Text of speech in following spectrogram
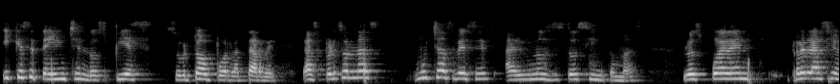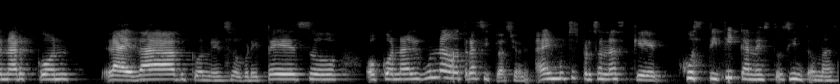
y que se te hinchen los pies, sobre todo por la tarde. Las personas muchas veces algunos de estos síntomas los pueden relacionar con la edad, con el sobrepeso o con alguna otra situación. Hay muchas personas que justifican estos síntomas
